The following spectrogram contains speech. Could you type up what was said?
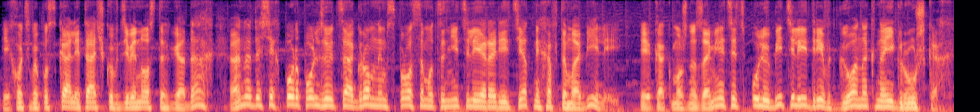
И хоть выпускали тачку в 90-х годах, она до сих пор пользуется огромным спросом у ценителей раритетных автомобилей. И, как можно заметить, у любителей дрифт-гонок на игрушках.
